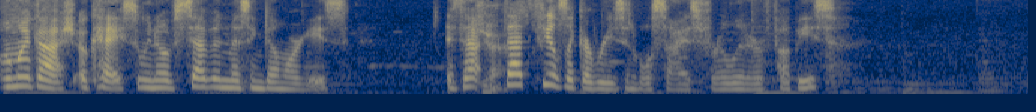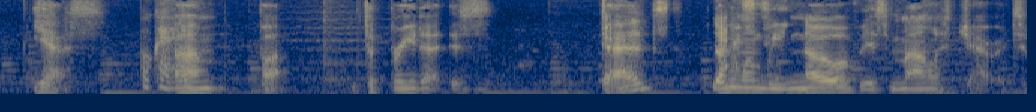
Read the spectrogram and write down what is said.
oh my gosh. Okay, so we know of seven missing Dalmorgies. Is that Yes. that feels like a reasonable size for a litter of puppies? Yes. Okay. Um, but the breeder is dead. The only one we know of is Miles Jarrett.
